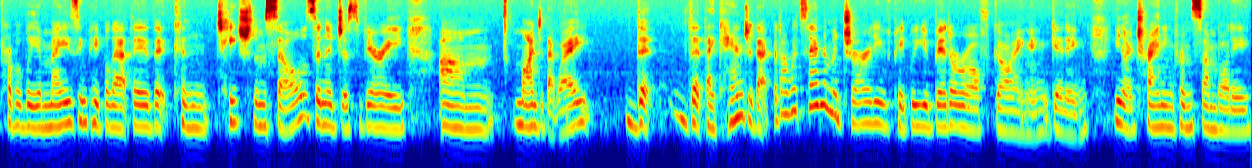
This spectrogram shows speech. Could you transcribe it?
probably amazing people out there that can teach themselves and are just very um, minded that way that that they can do that but i would say the majority of people you're better off going and getting you know training from somebody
